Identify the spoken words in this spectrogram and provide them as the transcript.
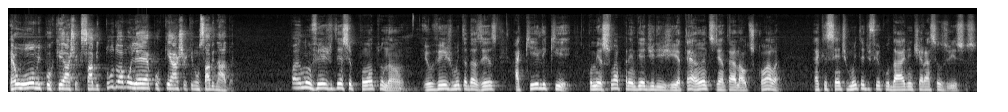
É o homem porque acha que sabe tudo ou a mulher porque acha que não sabe nada? Eu não vejo desse ponto, não. Eu vejo muitas das vezes aquele que começou a aprender a dirigir até antes de entrar na autoescola é que sente muita dificuldade em tirar seus vícios.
